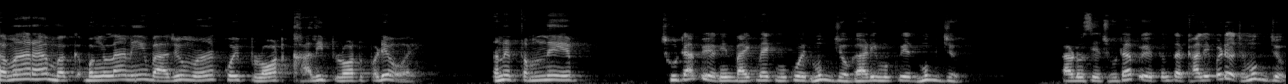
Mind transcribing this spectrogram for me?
તમારા બંગલાની બાજુમાં કોઈ પ્લોટ ખાલી પ્લોટ પડ્યો હોય અને તમને એ છૂટ આપી હોય કે બાઇક બાઇક મૂકવું હોય મૂકજો, ગાડી મૂકવી હોય મૂકજો. પાડોશીએ છૂટ આપી હોય તમે તાર ખાલી પડ્યો છે, મૂકજો.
